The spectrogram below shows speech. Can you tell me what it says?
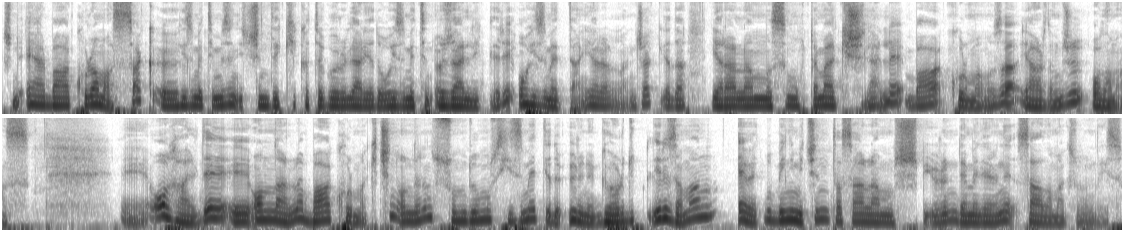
Şimdi eğer bağ kuramazsak e, hizmetimizin içindeki kategoriler ya da o hizmetin özellikleri o hizmetten yararlanacak ya da yararlanması muhtemel kişilerle bağ kurmamıza yardımcı olamaz. E, o halde e, onlarla bağ kurmak için onların sunduğumuz hizmet ya da ürünü gördükleri zaman evet bu benim için tasarlanmış bir ürün demelerini sağlamak zorundayız.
